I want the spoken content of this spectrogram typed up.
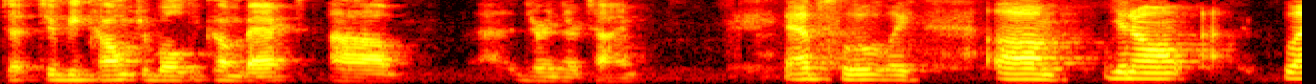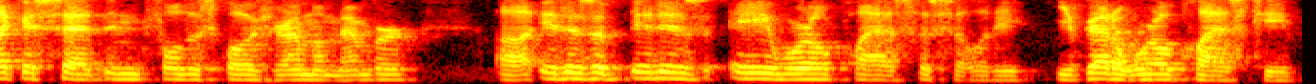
to, to be comfortable to come back uh, during their time. Absolutely. Um, you know, like I said, in full disclosure, I'm a member. Uh, it is a it is a world class facility. You've got a world class team,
